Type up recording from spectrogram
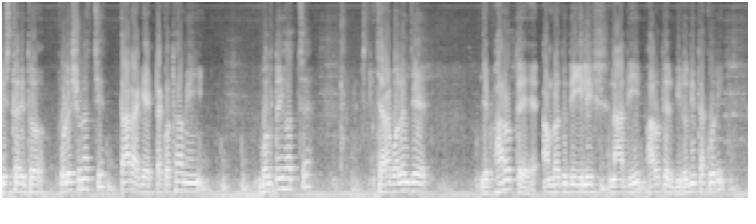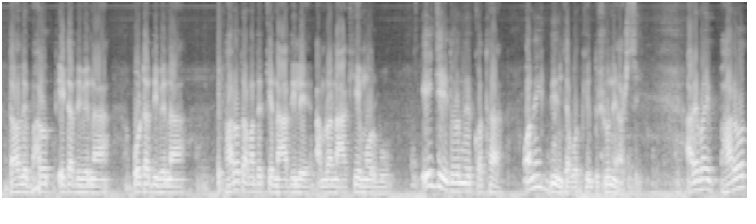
বিস্তারিত পড়ে শোনাচ্ছি। তার আগে একটা কথা আমি বলতেই হচ্ছে। যারা বলেন যে যে ভারতে আমরা যদি ইলিশ না দিই, ভারতের বিরোধিতা করি, তাহলে ভারত এটা দিবে না, ওটা দিবে না। ভারত আমাদেরকে না দিলে আমরা না খেয়ে মরবো। এই যে এই ধরনের কথা অনেক দিন যাবৎ কিন্তু শুনে আসছি। আরে ভাই, ভারত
